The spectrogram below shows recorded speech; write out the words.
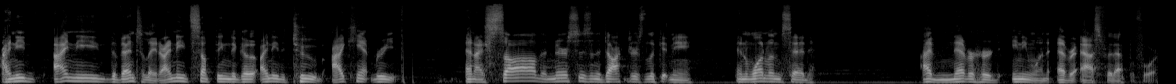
I need, I need the ventilator. I need something to go, I need the tube. I can't breathe. And I saw the nurses and the doctors look at me, and one of them said, I've never heard anyone ever ask for that before.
